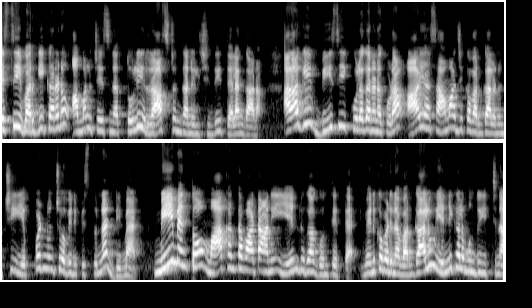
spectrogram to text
ఎస్సీ వర్గీకరణ అమలు చేసిన తొలి రాష్ట్రంగా నిలిచింది తెలంగాణ. అలాగే బీసీ కులగణన కూడా ఆయా సామాజిక వర్గాల నుంచి ఎప్పటి నుంచో వినిపిస్తున్న డిమాండ్. మేమెంతో మాకంత వాటా అని ఏండ్లుగా గొంతెత్తాయి. వెనుకబడిన వర్గాలు ఎన్నికల ముందు ఇచ్చిన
